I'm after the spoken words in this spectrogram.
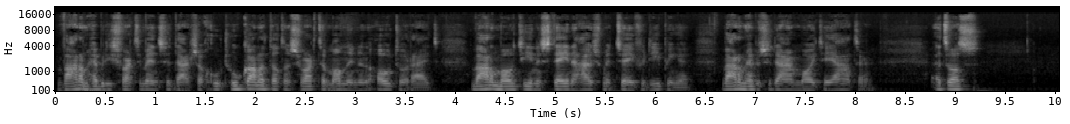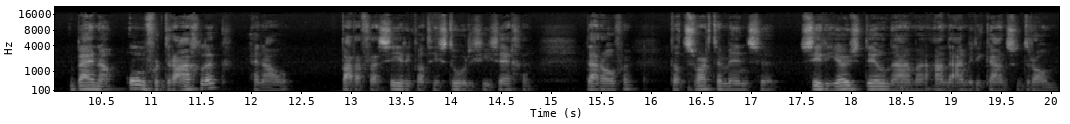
Waarom hebben die zwarte mensen daar zo goed? Hoe kan het dat een zwarte man in een auto rijdt? Waarom woont hij in een stenen huis met twee verdiepingen? Waarom hebben ze daar een mooi theater? Het was bijna onverdraaglijk, en nou parafraseer ik wat historici zeggen daarover, dat zwarte mensen serieus deelnamen aan de Amerikaanse droom.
